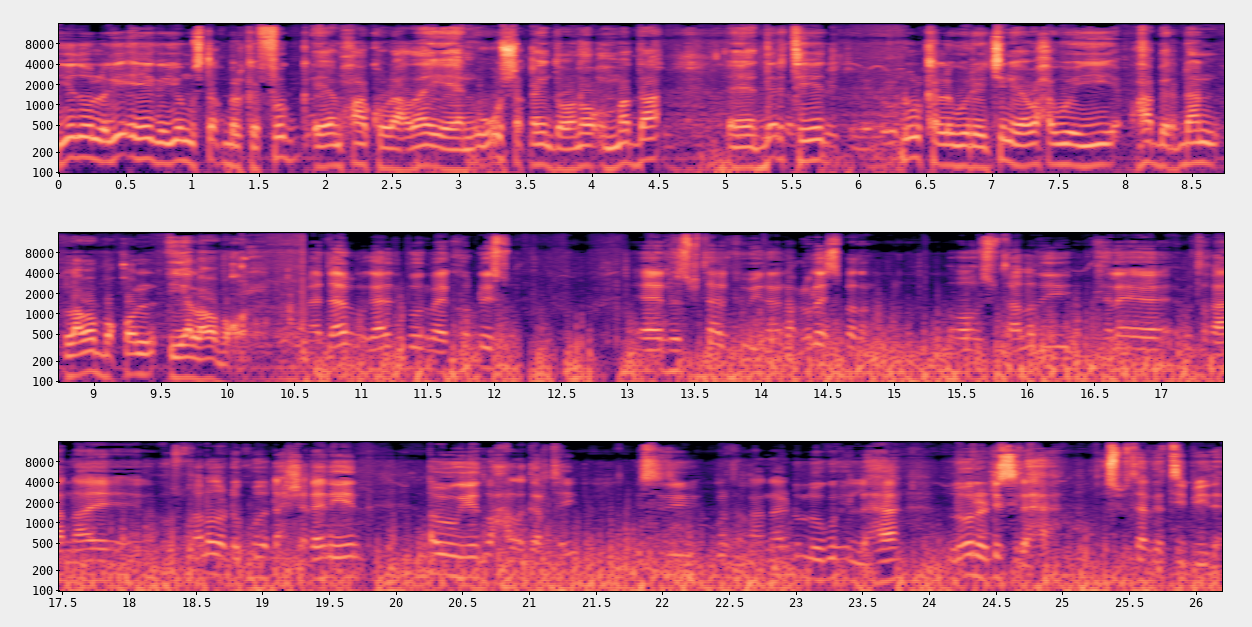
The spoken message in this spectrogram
iyadoo laga eegayo mustaqbalka fog ee maxaa ku dhahday uu u shaqayn doono ummadda. Darteed dhulka la wareejinaya waxa weeye cabir dhan laba boqol iyo laba boqol maadaama magaalada boorma ay kordhayso hosbitaalkii weynaana culays badan oo hosbitaaladii kale ee mataqaanaaye hosbitaalladoo dhan kuwada dhex shaqaynayeen awgeed waxaa la gartay sidii mataqaanaa dhul loogu heli lahaa loona dhisi lahaa hosbitaalka t b-da.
